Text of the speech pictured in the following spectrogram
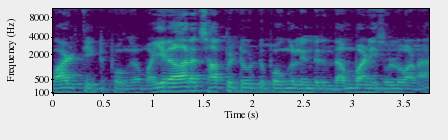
வாழ்த்திட்டு போங்க. வயிறார சாப்பிட்டு விட்டு போங்கள் என்று இந்த அம்பானி சொல்லுவானா?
